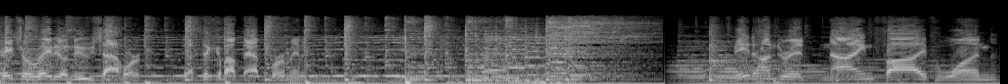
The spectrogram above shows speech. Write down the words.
Patriot Radio News Hour. Yeah, think about that for a minute. 800 951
